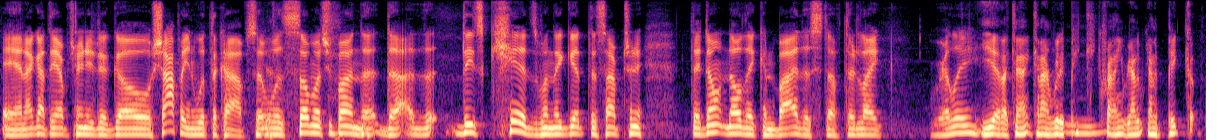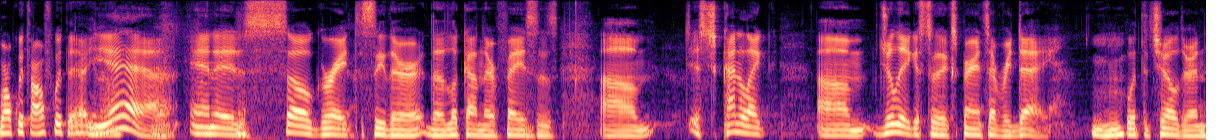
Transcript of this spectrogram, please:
And I got the opportunity to go shopping with the cops. It was so much fun. That the, the these kids, when they get this opportunity, they don't know they can buy this stuff. They're like, really? Yeah, like, can I, can I really pick, can I, can I pick, walk with off with that? You know? Yeah. and it is so great to see their the look on their faces. Um, it's kind of like um, Julia gets to experience every day with the children,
